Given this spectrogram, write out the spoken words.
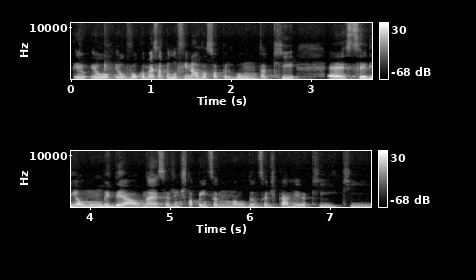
Eu, eu, eu vou começar pelo final da sua pergunta, que é, seria o mundo ideal, né? Se a gente está pensando numa mudança de carreira que, que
